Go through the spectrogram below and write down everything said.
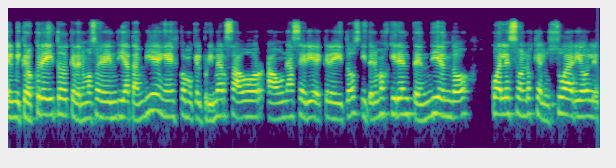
el microcrédito que tenemos hoy en día también es como que el primer sabor a una serie de créditos y tenemos que ir entendiendo cuáles son los que al usuario le,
